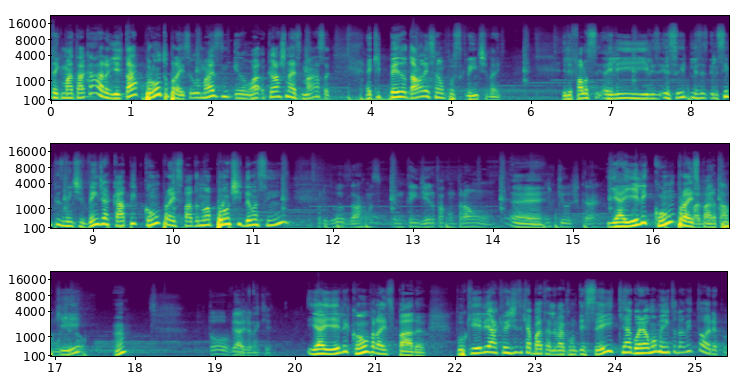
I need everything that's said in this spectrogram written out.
ter que matar a cara. E ele tá pronto para isso. O, mais, o que eu acho mais massa é que Pedro dá uma lição pros crentes, velho. Ele fala, ele, ele, ele, ele- ele simplesmente vende a capa e compra a espada numa prontidão assim. Por duas armas, porque não tem dinheiro pra comprar um, É. um quilo de carne. E aí ele compra a espada a porque. multidão. Hã? Tô viajando aqui. E aí ele compra a espada. Porque ele acredita que a batalha vai acontecer e que agora é o momento da vitória, pô.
